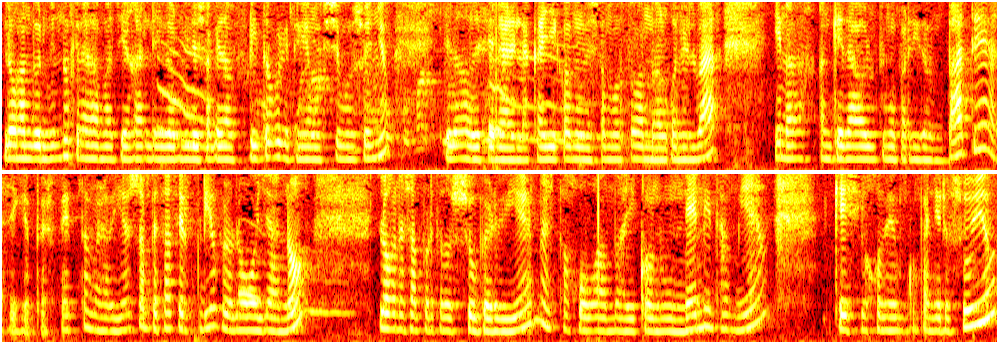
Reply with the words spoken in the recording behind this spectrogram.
Logan durmiendo, que nada más llegar le he dormido se ha quedado frito porque tenía muchísimo sueño. Le he dado de cenar en la calle cuando estamos tomando algo en el bar. Y nada, han quedado el último partido empate, así que perfecto, maravilloso. Empezó a hacer frío, pero luego ya no. Luego nos ha portado súper bien, ha estado jugando ahí con un nene también, que es hijo de un compañero suyo.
